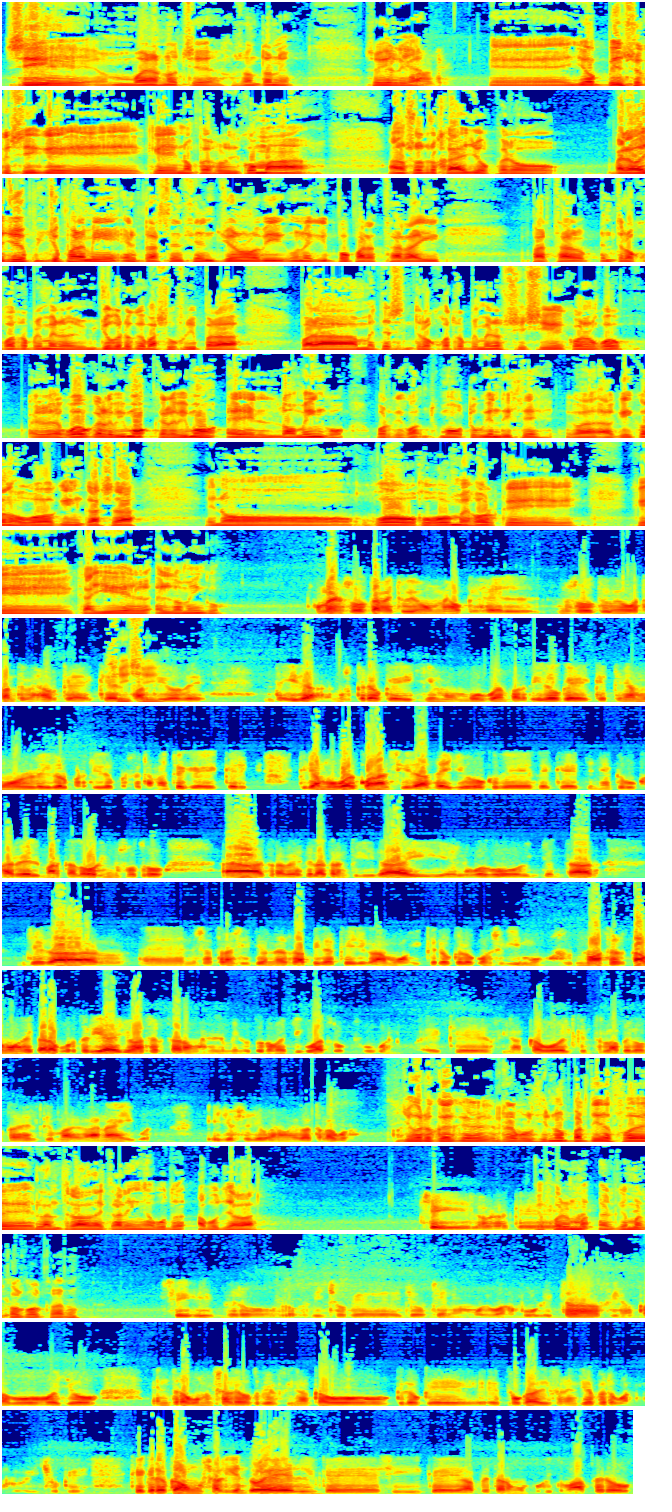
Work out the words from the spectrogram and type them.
Sí, buenas noches, José Antonio. Soy Elías. Eh, yo pienso que sí, que, que, nos perjudicó más a nosotros que a ellos, pero pero ellos, yo para mí, el Plasencia, yo no lo vi un equipo para estar ahí, para estar entre los cuatro primeros. Yo creo que va a sufrir para, para meterse entre los cuatro primeros si sigue con el juego el juego que le vimos que le vimos el domingo porque como tú bien dices aquí cuando jugó aquí en casa eh, no jugó, jugó mejor que, que, allí el, domingo. Hombre, nosotros también estuvimos mejor que el, nosotros estuvimos bastante mejor que, el partido de, de ida. Nos creo que hicimos un muy buen partido, que, teníamos leído el partido perfectamente, que, queríamos jugar con ansiedad de ellos, de, de, que tenía que buscar el marcador y nosotros a través de la tranquilidad y el juego intentar llegar en esas transiciones rápidas que llegamos y creo que lo conseguimos. No acertamos de cara a portería, ellos acertaron en el minuto 94, pues bueno, es que al fin y al cabo el que entra la pelota es el que más gana y bueno, ellos se llevaron el gato al agua. Yo creo que el que revolucionó el partido fue la entrada de Karim Abu Jabbar. Sí, la verdad que... Que fue el, que marcó el gol, claro. Sí, pero lo que he dicho que ellos tienen muy buenos futbolistas, al fin y al cabo ellos entra uno y sale otro y al fin y al cabo creo que es poca diferencia, pero bueno, lo he dicho que, que creo que aún saliendo él, que sí, que apretaron un poquito más, pero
